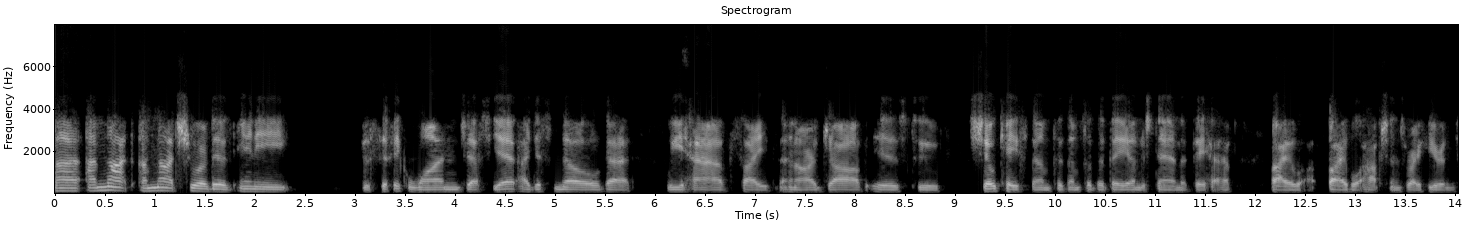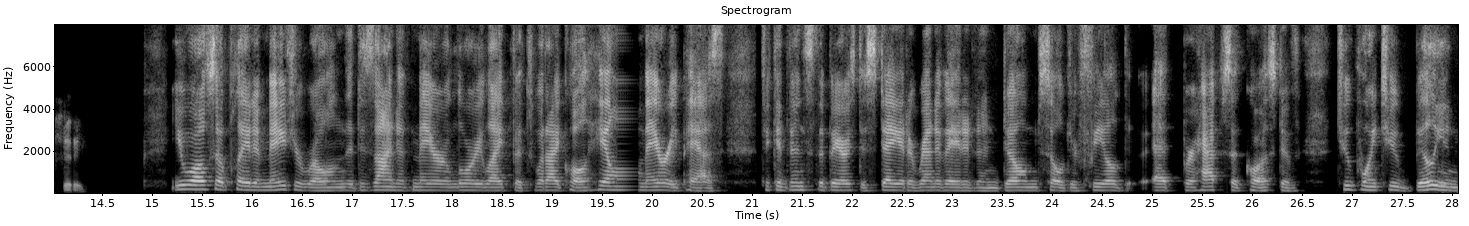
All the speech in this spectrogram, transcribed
Uh, I'm not I'm not sure there's any specific one just yet. I just know that we have sites, and our job is to showcase them to them so that they understand that they have viable, viable options right here in the city. You also played a major role in the design of Mayor Lori Lightfoot's what I call Hail Mary Pass to convince the Bears to stay at a renovated and domed Soldier Field at perhaps a cost of $2.2 billion,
